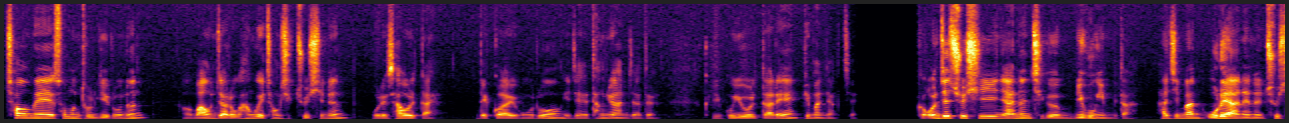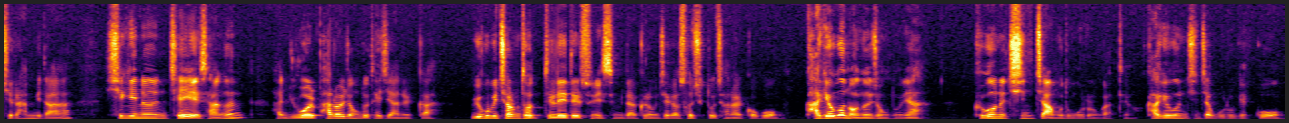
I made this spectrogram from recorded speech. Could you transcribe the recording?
처음에 소문 돌기로는 어, 마운자로가 한국에 정식 출시는 올해 4월달 내과용으로 이제 당뇨 환자들 그리고 6월달에 비만 약제. 그 언제 출시냐는 지금 미궁입니다. 하지만 올해 안에는 출시를 합니다. 시기는 제 예상은 한 6월, 8월 정도 되지 않을까. 위고비처럼 더 딜레이 될 수는 있습니다. 그러면 제가 소식도 전할 거고 가격은 어느 정도냐? 그거는 진짜 아무도 모르는 것 같아요. 가격은 진짜 모르겠고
